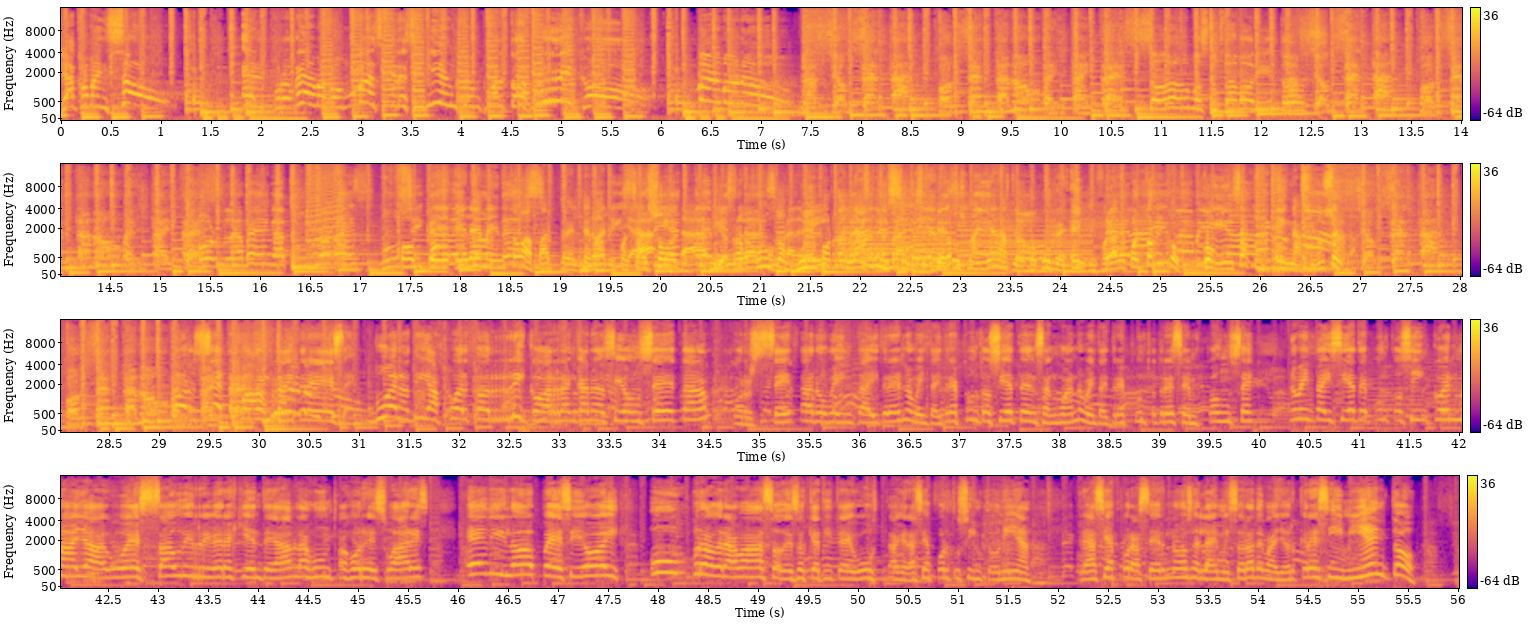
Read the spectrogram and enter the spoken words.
Ya comenzó el programa con más crecimiento en Puerto Rico. ¡Vámonos! Nación Z por Z93. Somos tus favoritos. Nación Z por Z93. Por la mega tú lo ves. Música, de elemento, aparte del tema del impuesto al sol y otros puntos muy importantes de tus mañanas de lo que ocurre en y fuera de Puerto Rico comienza aquí en Nación Z. Arranca Nación Z por Z93, 93.7 en San Juan, 93.3 en Ponce, 97.5 en Mayagüez. Saudi Rivera es quien te habla junto a Jorge Suárez. Eddie López y hoy un programazo de esos que a ti te gusta. Gracias por tu sintonía. Gracias por hacernos la emisora de mayor crecimiento.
